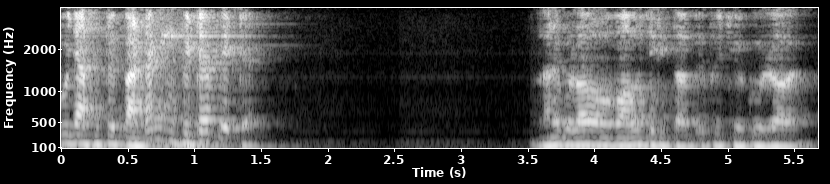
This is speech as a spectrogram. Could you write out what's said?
punya sudut pandang yang beda-beda. Lalu kalau mau cerita ibu kalau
